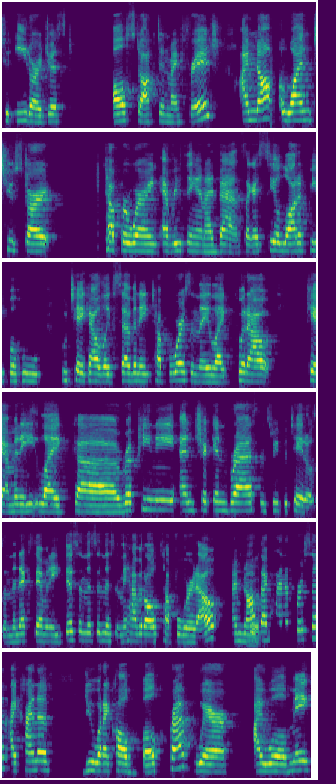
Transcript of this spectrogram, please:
to eat are just all stocked in my fridge. I'm not one to start Tupperwaring everything in advance. Like I see a lot of people who who take out like seven, eight Tupperwares and they like put out, okay, I'm gonna eat like uh, rapini and chicken breast and sweet potatoes, and the next day I'm gonna eat this and this and this, and they have it all Tupperwared out. I'm not yeah. that kind of person. I kind of do what I call bulk prep, where I will make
